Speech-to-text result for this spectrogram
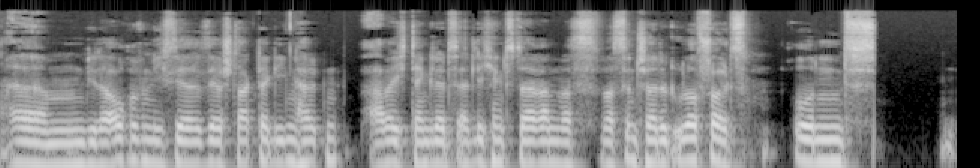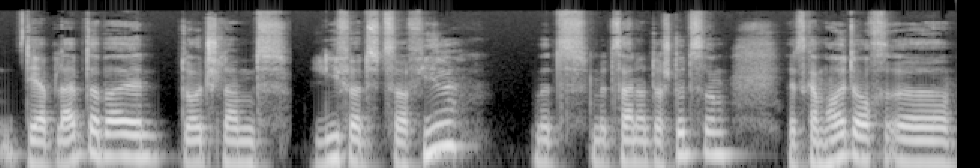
ähm, die da auch öffentlich sehr, sehr stark dagegen halten. Aber ich denke, letztendlich hängt es daran, was, was entscheidet Olaf Scholz. Und der bleibt dabei. Deutschland liefert zwar viel mit, mit seiner Unterstützung. Jetzt kam heute auch äh,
